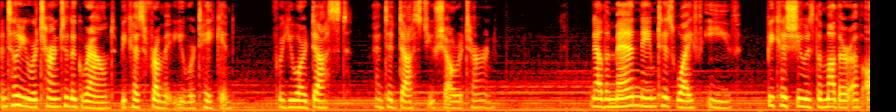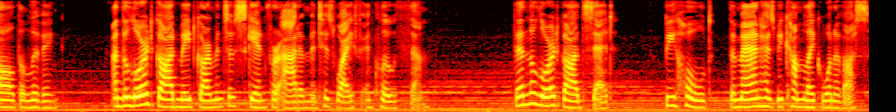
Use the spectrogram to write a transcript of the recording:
until you return to the ground, because from it you were taken. For you are dust and to dust you shall return. Now the man named his wife Eve, because she was the mother of all the living. And the Lord God made garments of skin for Adam and his wife, and clothed them. Then the Lord God said, Behold, the man has become like one of us,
